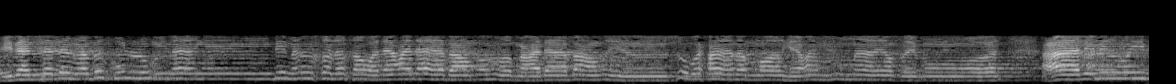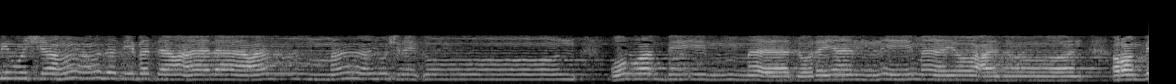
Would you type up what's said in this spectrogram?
إذا لذهب كل إله بما خلق ولعلى بعضهم على بعض. سبحان الله عما يصفون. عالم الغيب والشهادة فتعالى عما يشركون. قل رب إما تريني ما يوعدون. رب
